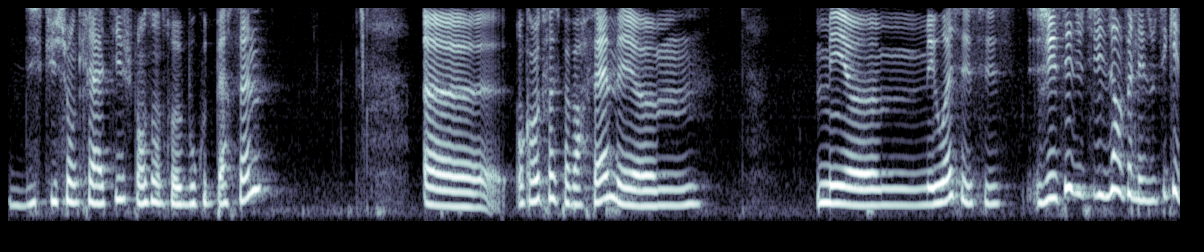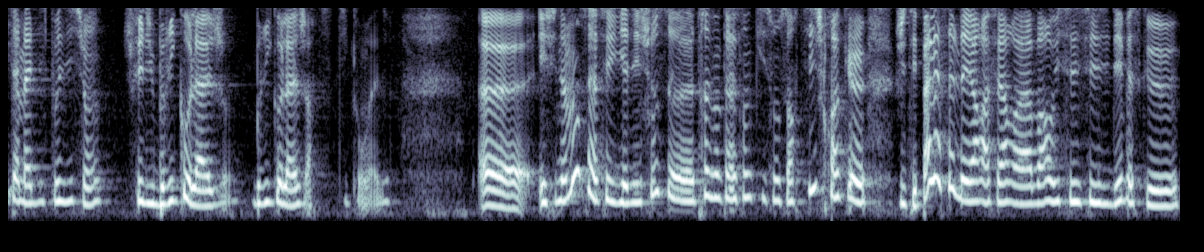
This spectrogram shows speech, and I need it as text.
discussion créative, je pense, entre beaucoup de personnes. Euh, encore une fois, c'est pas parfait, mais euh, euh, ouais, c'est, j'ai essayé d'utiliser en fait les outils qui étaient à ma disposition. Je fais du bricolage, bricolage artistique, on va dire. Et finalement, ça fait. Il y a des choses très intéressantes qui sont sorties. Je crois que j'étais pas la seule d'ailleurs à faire avoir eu ces, idées parce que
